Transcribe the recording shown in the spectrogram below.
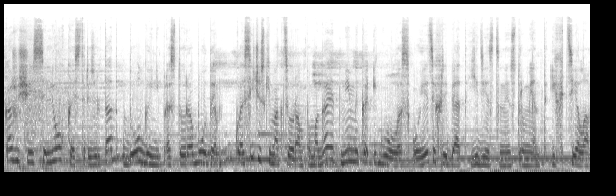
Кажущаяся легкость – результат долгой непростой работы. Классическим актерам помогает мимика и голос. У этих ребят единственный инструмент – их тело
